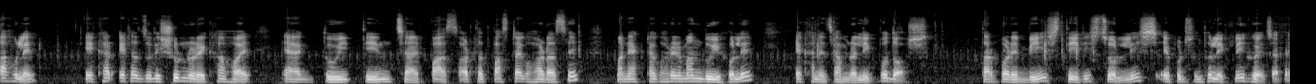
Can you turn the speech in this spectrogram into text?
তাহলে এখার এটা যদি শূন্য রেখা হয়, এক, দুই, তিন, চার, পাঁচ, অর্থাৎ পাঁচটা ঘর আছে মানে একটা ঘরের মান দুই হলে এখানে যে আমরা লিখব দশ। তারপরে বিশ, তিরিশ, চল্লিশ, এ পর্যন্ত লিখলেই হয়ে যাবে।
